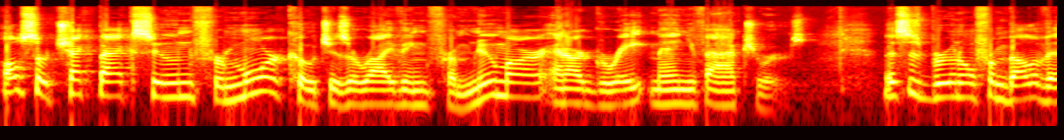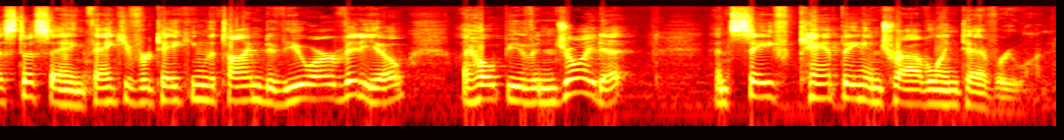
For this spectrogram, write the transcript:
Also check back soon for more coaches arriving from Newmar and our great manufacturers. This is Bruno from Bella Vista saying thank you for taking the time to view our video. I hope you've enjoyed it and safe camping and traveling to everyone.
